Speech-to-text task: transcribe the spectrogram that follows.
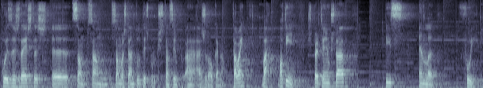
coisas destas, uh, são, são, são bastante úteis porque estão sempre a ajudar o canal. Está bem? Vá, maltinha, espero que tenham gostado. Peace and love. Fui.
